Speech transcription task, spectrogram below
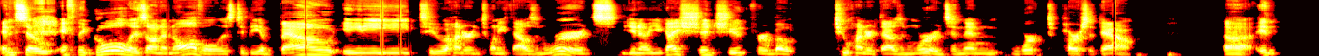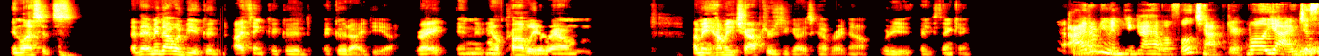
And so if the goal is on a novel is to be about 80 to 120,000 words, you know, you guys should shoot for about 200,000 words and then work to parse it down. Uh, it, unless it's, I mean, that would be a good, I think a good, a good idea. Right. And, you know, probably around, I mean, how many chapters do you guys have right now? What are you, are you thinking? I don't even think I have a full chapter. Well, yeah, I've just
